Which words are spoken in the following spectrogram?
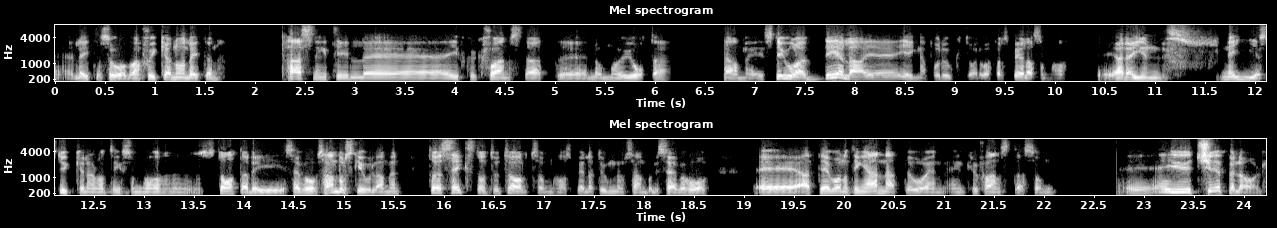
eh, lite så. Man skickar någon liten passning till eh, IFK Kristianstad att eh, de har gjort det här med stora delar eh, egna produkter. Det var i alla fall spelare som har, ja det är ju en, nio stycken eller någonting som har startade i Sävehofs handbollsskola men tror jag 16 totalt som har spelat ungdomshandboll i Sävehof. Eh, att det var någonting annat då än, än Kristianstad som eh, är ju ett köpelag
